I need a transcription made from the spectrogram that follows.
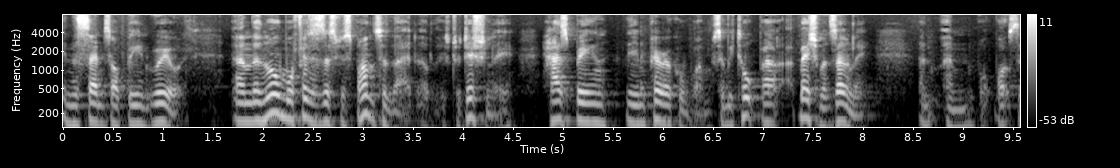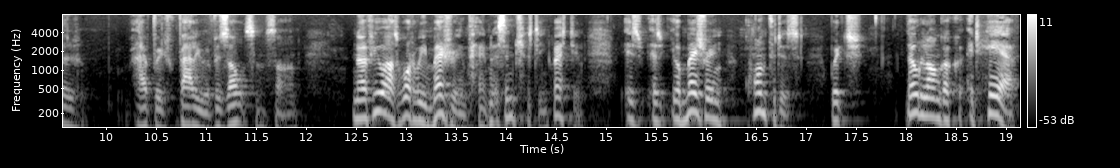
in the sense of being real. And the normal physicist's response to that, at least traditionally, has been the empirical one. So we talk about measurements only and, and what's the average value of results and so on. Now, if you ask, what are we measuring then? That's an interesting question. Is, is you're measuring quantities which no longer adhere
